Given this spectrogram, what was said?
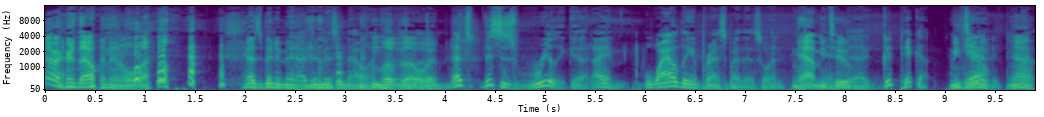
haven't heard that one in a while. Has been a minute. I've been missing that one. Love that uh, one. That's this is really good. I am wildly impressed by this one. Yeah, me And, too. uh, good pickup. Me too. Yeah, Yeah.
